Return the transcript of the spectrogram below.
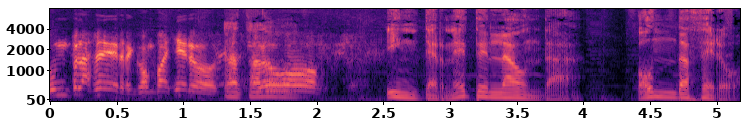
Un placer, compañeros. Hasta Hasta, luego. luego. Internet en la onda. Onda Cero.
